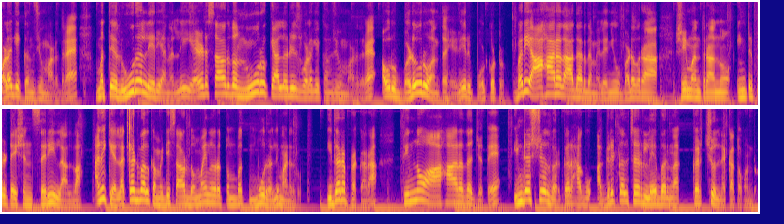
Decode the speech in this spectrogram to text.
ಒಳಗೆ ಕನ್ಸ್ಯೂಮ್ ಮಾಡಿದ್ರೆ, ಮತ್ತು ರೂರಲ್ ಏರಿಯಾನಲ್ಲಿ ಎರಡು ಸಾವಿರದ ನೂರು ಕ್ಯಾಲೋರೀಸ್ ಒಳಗೆ ಕನ್ಸ್ಯೂಮ್ ಮಾಡಿದ್ರೆ, ಅವರು ಬಡವರು ಅಂತ ಹೇಳಿ ರಿಪೋರ್ಟ್ ಕೊಟ್ಟರು ಬರೀ ಆಹಾರದ ಆಧಾರದ ಮೇಲೆ ನೀವು ಬಡವರ, ಶ್ರೀಮಂತರ ಅನ್ನೋ ಇಂಟರ್ಪ್ರಿಟೇಷನ್ ಸರಿ ಇಲ್ಲ ಅಲ್ವಾ? ಅದಕ್ಕೆ ಲಕ್ಕಡ್ವಾಲ್ ಕಮಿಟಿ ಸಾವಿರದ ಒಂಬೈನೂರ ತೊಂಬತ್ತ್ ಮೂರರಲ್ಲಿ ಮಾಡಿದ್ರು. ಇದರ ಪ್ರಕಾರ, ತಿನ್ನೋ ಆಹಾರದ ಜೊತೆ ಇಂಡಸ್ಟ್ರಿಯಲ್ ವರ್ಕರ್ ಹಾಗೂ ಅಗ್ರಿಕಲ್ಚರ್ ಲೇಬರ್ನ ಖರ್ಚು ಲೆಕ್ಕ ತಗೊಂಡ್ರು.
